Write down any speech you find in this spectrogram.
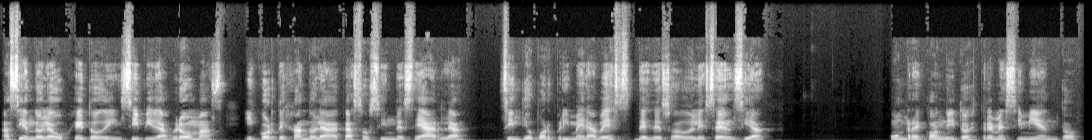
haciéndola objeto de insípidas bromas y cortejándola acaso sin desearla, sintió por primera vez desde su adolescencia un recóndito estremecimiento.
